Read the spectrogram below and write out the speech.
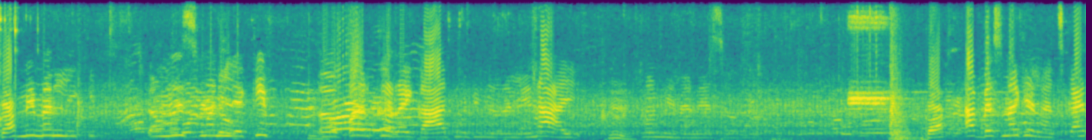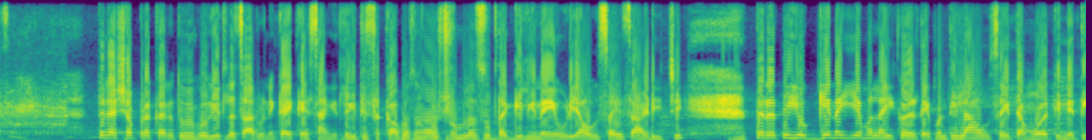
का? मी म्हणली की मीच म्हणले की पर कराय का? आतमध्ये मी म्हणली नाही. नेसवली. का? अभ्यास नाही केलाच कायच नाही. तर अशा प्रकारे तुम्ही बघितलंच अरुणे काय काय सांगितलं की ती सकाळपासून वॉशरूमला सुद्धा गेली नाही एवढी हाऊस आहे साडीची. तर ते योग्य नाही आहे मलाही कळतंय पण तिला हाऊस आहे त्यामुळे तिने ती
